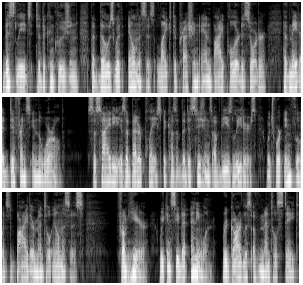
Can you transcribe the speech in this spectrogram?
This leads to the conclusion that those with illnesses like depression and bipolar disorder have made a difference in the world. Society is a better place because of the decisions of these leaders, which were influenced by their mental illnesses. From here, we can see that anyone, regardless of mental state,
